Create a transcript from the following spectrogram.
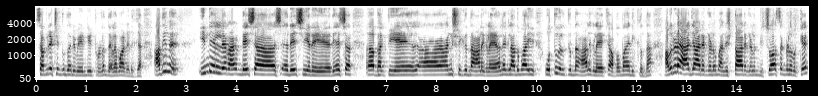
സംരക്ഷിക്കുന്നതിന് വേണ്ടിയിട്ടുള്ള നിലപാടെടുക്കുക. അതിന് ഇന്ത്യയിലെ ദേശ ദേശീയതയെ ദേശഭക്തിയെ അനുഷ്ഠിക്കുന്ന ആളുകളെ അല്ലെങ്കിൽ അതുമായി ഒത്തുനിൽക്കുന്ന ആളുകളെയൊക്കെ അപമാനിക്കുന്ന അവരുടെ ആചാരങ്ങളും അനുഷ്ഠാനങ്ങളും വിശ്വാസങ്ങളുമൊക്കെ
